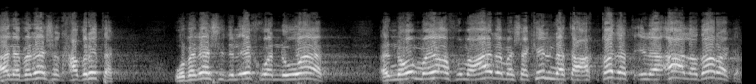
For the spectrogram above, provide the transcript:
أنا بناشد حضرتك وبناشد الإخوة النواب إن هم يقفوا معانا مشاكلنا تعقدت إلى أعلى درجة.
